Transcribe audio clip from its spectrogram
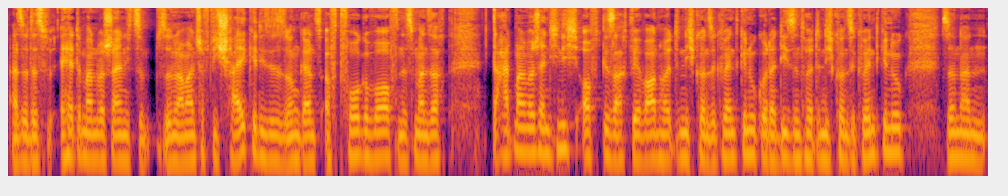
Also das hätte man wahrscheinlich zu so einer Mannschaft wie Schalke diese Saison ganz oft vorgeworfen, dass man sagt, da hat man wahrscheinlich nicht oft gesagt, wir waren heute nicht konsequent genug oder die sind heute nicht konsequent genug, sondern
